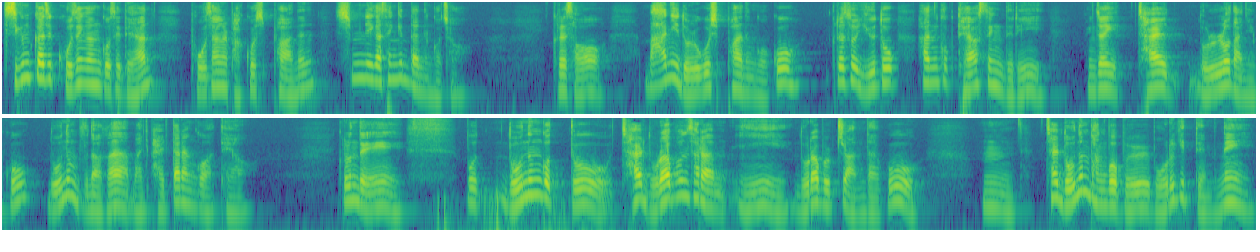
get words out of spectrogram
지금까지 고생한 것에 대한 보상을 받고 싶어 하는 심리가 생긴다는 거죠. 그래서 많이 놀고 싶어 하는 거고, 그래서 유독 한국 대학생들이 굉장히 잘 놀러 다니고 노는 문화가 많이 발달한 것 같아요. 그런데 뭐 노는 것도 잘 놀아본 사람이 놀아볼 줄 안다고, 음, 잘 노는 방법을 모르기 때문에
